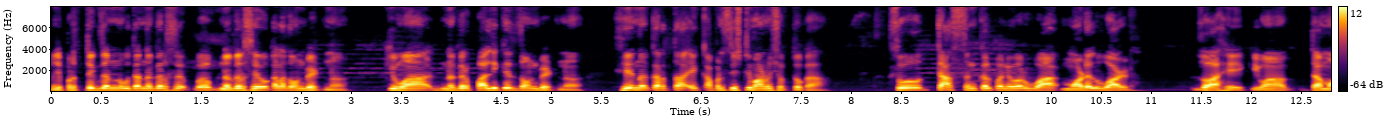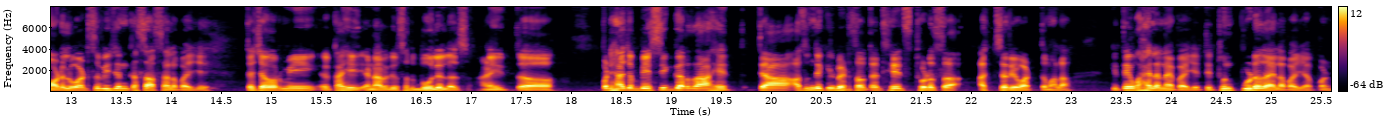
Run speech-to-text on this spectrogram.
म्हणजे प्रत्येकजण उद्या नगरसे नगरसेवकाला जाऊन भेटणं किंवा नगरपालिकेत जाऊन भेटणं हे न करता एक आपण सिस्टीम आणू शकतो का? सो त्याच संकल्पनेवर वा मॉडेल वार्ड जो आहे किंवा त्या मॉडेल वार्डचं विजन कसं असायला पाहिजे? त्याच्यावर मी काही येणाऱ्या दिवसात बोलेलच. आणि पण ह्या ज्या बेसिक गरजा आहेत त्या अजून देखील भेडसावत आहेत हेच थोडंसं आश्चर्य वाटतं मला की ते व्हायला नाही पाहिजे. तिथून पुढं जायला पाहिजे आपण.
